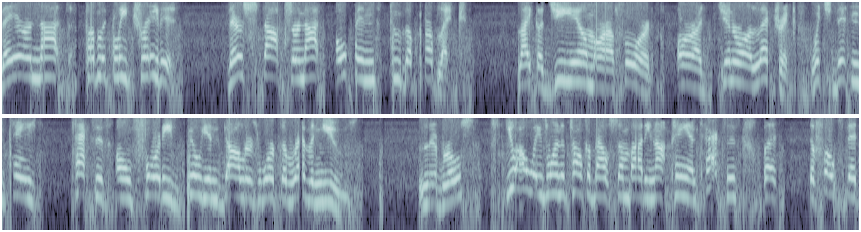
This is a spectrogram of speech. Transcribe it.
they are not publicly traded. Their stocks are not open to the public like a GM or a Ford or a General Electric, which didn't pay taxes on $40 billion worth of revenues. Liberals, you always want to talk about somebody not paying taxes, but the folks that's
